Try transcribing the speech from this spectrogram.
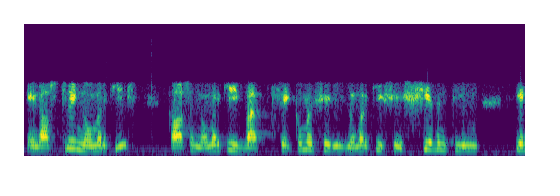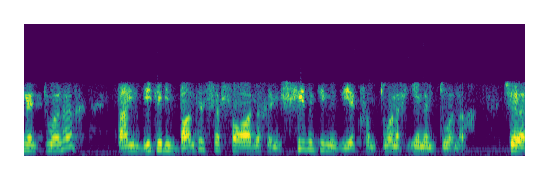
en daar's twee nommertjies. Daar's 'n nommertjie wat sê kom ons sê die nommertjie sê 1721 dan dit die band is vervaardig in die 17de week van 2021. So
